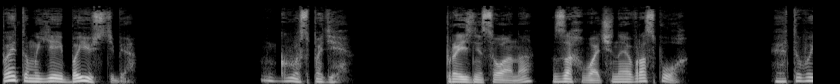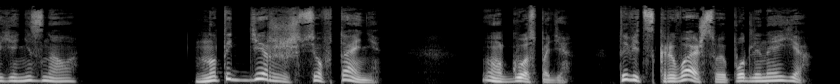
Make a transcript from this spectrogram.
Поэтому я и боюсь тебя. Господи, произнесла она, захваченная врасплох. Этого я не знала. Но ты держишь все в тайне. О, Господи, ты ведь скрываешь свое подлинное «я».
